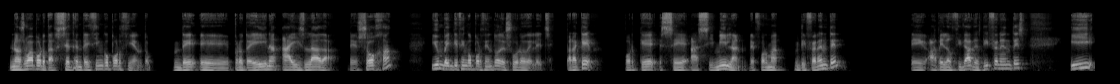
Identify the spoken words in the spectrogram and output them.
Nos va a aportar 75% de eh, proteína aislada de soja y un 25% de suero de leche. ¿Para qué? Porque se asimilan de forma diferente eh, a velocidades diferentes y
